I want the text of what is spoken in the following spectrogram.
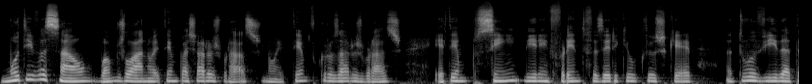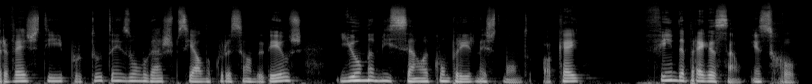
motivação, vamos lá, não é tempo de baixar os braços, não é tempo de cruzar os braços, é tempo sim de ir em frente, fazer aquilo que Deus quer na tua vida através de ti, porque tu tens um lugar especial no coração de Deus e uma missão a cumprir neste mundo, ok? Fim da pregação, encerrou.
